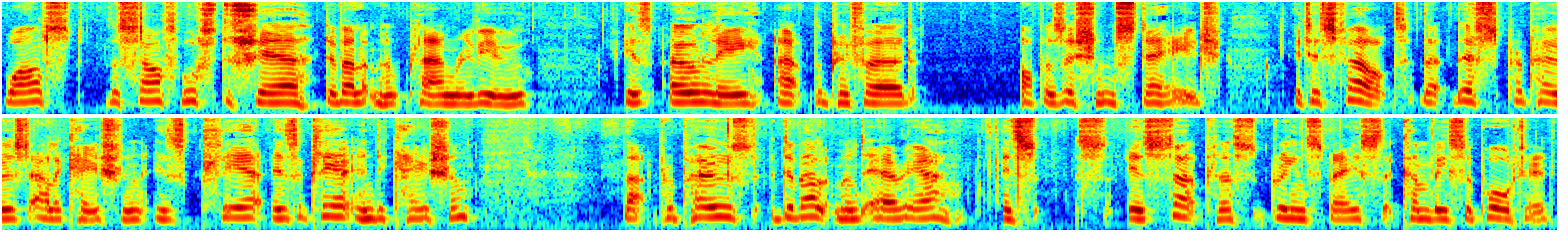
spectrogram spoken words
whilst the South Worcestershire Development Plan review is only at the preferred opposition stage, it is felt that this proposed allocation is clear is a clear indication that proposed development area is is surplus green space that can be supported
